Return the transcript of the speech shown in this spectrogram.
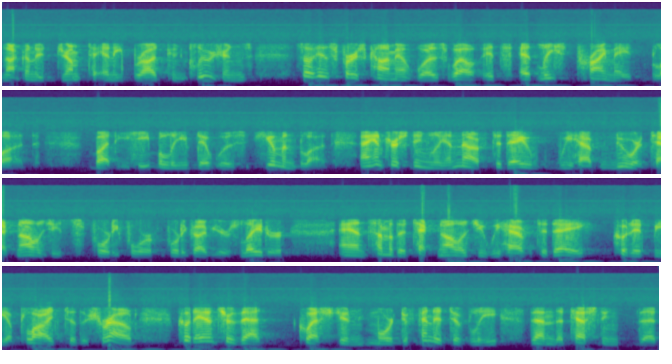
not going to jump to any broad conclusions. So his first comment was, well, it's at least primate blood but he believed it was human blood. Interestingly enough, today we have newer technologies 44, 45 years later, and some of the technology we have today, could it be applied to the shroud, could answer that question more definitively than the testing that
